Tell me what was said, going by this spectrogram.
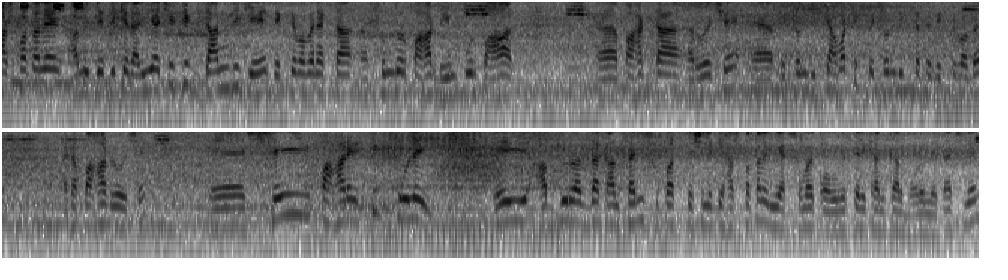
হাসপাতালে আমি যেদিকে দাঁড়িয়ে আছি, ঠিক ডান দিকে দেখতে পাবেন একটা সুন্দর পাহাড়, ভীমপুর পাহাড় পাহাড়টা রয়েছে পেছন দিকটা, আমার ঠিক পেছন দিকটাতে দেখতে পাবেন একটা পাহাড় রয়েছে। সেই পাহাড়ের ঠিক কোলেই এই আব্দুর রাজ্জাক আনসারি সুপার স্পেশালিটি হাসপাতাল, ইনি একসময় কংগ্রেসের এখানকার বড় নেতা ছিলেন।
